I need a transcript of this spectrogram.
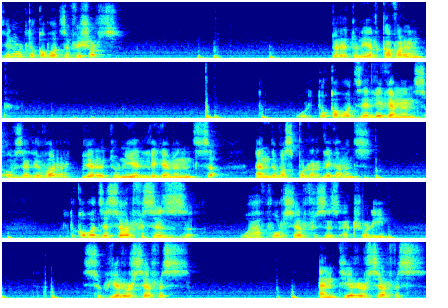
Then we'll talk about the fissures, peritoneal covering. We'll talk about the ligaments of the liver, peritoneal ligaments and vascular ligaments. We'll talk about the surfaces. We have four surfaces actually. Superior surface, anterior surface,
